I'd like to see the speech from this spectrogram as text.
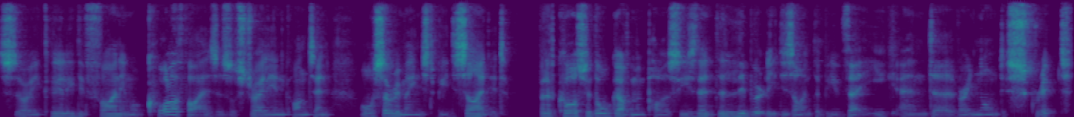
sorry, clearly defining what qualifies as Australian content also remains to be decided. But of course, with all government policies, they're deliberately designed to be vague and uh, very nondescript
